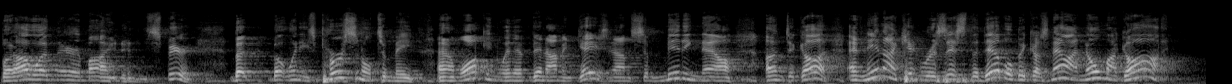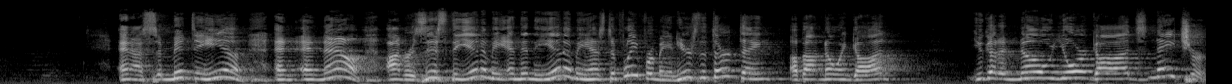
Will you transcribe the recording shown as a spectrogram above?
but I wasn't there in mind and spirit. But but when he's personal to me and I'm walking with him, then I'm engaged and I'm submitting now unto God. And then I can resist the devil because now I know my God and I submit to him. And, and now I resist the enemy, and then the enemy has to flee from me. And here's the third thing about knowing God you got to know your God's nature.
